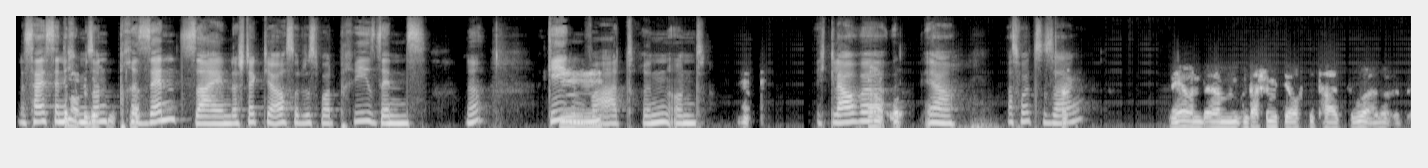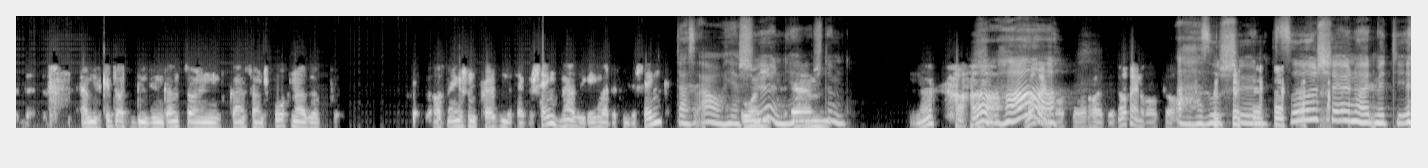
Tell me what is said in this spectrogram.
Das heißt ja nicht genau, umsonst präsent sein. Da steckt ja auch so das Wort Präsenz, ne? Gegenwart mhm. drin. Und ich glaube, ja, ja, was wolltest du sagen? Nee, und, ähm, und da stimme ich dir auch total zu. Also ähm, es gibt auch diesen, diesen ganz tollen, ganz tollen Spruch, ne? also aus dem Englischen Present ist ja Geschenk, ne? also die Gegenwart ist ein Geschenk. Das auch, ja schön, und, ja, ähm, stimmt. Ne? Haha, Aha. Noch ein rausgehauen heute, noch ein rausgehauen. Ah, so schön, so schön heute mit dir.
